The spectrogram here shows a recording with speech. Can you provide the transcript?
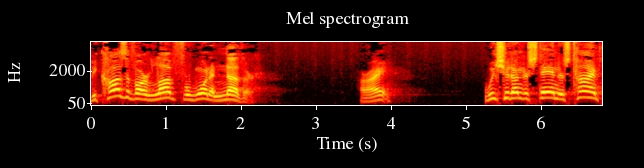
because of our love for one another, all right, we should understand there's times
